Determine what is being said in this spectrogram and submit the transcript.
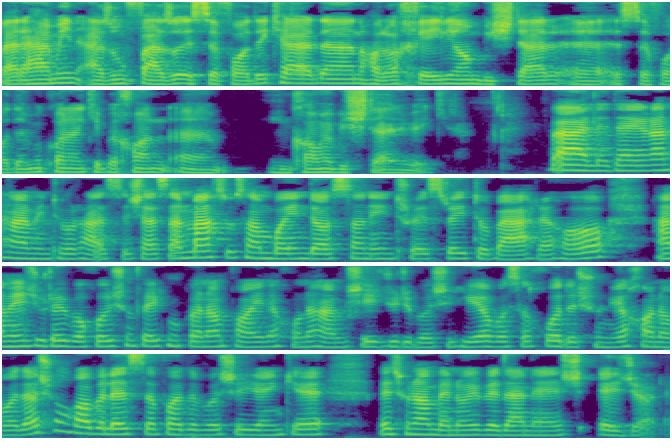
برای همین از اون فضا استفاده کردن. حالا خیلی هم بیشتر استفاده می‌کنن که بخوان اینکام بیشتری بگیرن. بله دقیقا همینطور هستش. اصلا مخصوصا با این داستان اینترست ریت و بهره ها همه جورایی با خودشون فکر می‌کنن پایین خونه همیشه یه جوری باشه که یا واسه خودشون یا خانوادهشون قابل استفاده باشه یا اینکه بتونن به نوعی بدنش اجاره.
